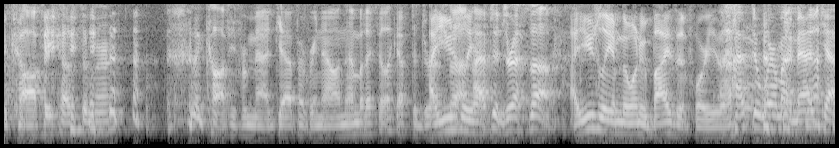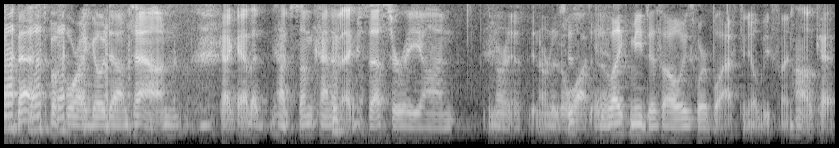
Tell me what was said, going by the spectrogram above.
Madcap coffee customer. I get coffee from Madcap every now and then, but I feel like I have to dress usually up. I have- have to dress up. I usually am the one who buys it for you. Though. I have to wear my Madcap best before I go downtown. I gotta have some kind of accessory on in order in order to walk Just, in. like me, just always wear black and you'll be fine. Oh, okay,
